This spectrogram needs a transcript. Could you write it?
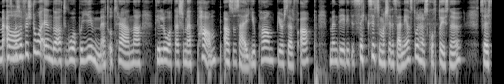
Men alltså, Ja. ska förstå ändå att gå på gymmet och träna till låtar som är pump, alltså så här you pump yourself up, men det är lite sexigt så man känner så här, när jag står här och skottar just nu så är det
